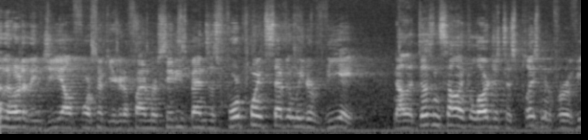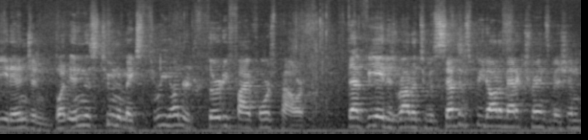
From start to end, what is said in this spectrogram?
Under the hood of the GL 450, you're going to find Mercedes-Benz's 4.7 liter V8. Now that doesn't sound like the largest displacement for a V8 engine, but in this tune it makes 335 horsepower. That V8 is routed to a 7-speed automatic transmission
